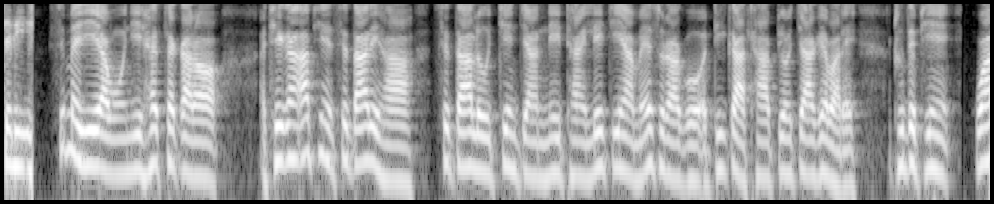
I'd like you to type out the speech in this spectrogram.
cities. စစ်မဲ့ရေးရဝန်ကြီးဟက်ဆက်ကတော့အခြေခံအဖြစ်စစ်သားတွေဟာစစ်သားလိုကြင်ကြံနေထိုင်လေ့ကျင့်ရမယ်ဆိုတာကိုအဓိကထားပြောကြားခဲ့ပါတယ်အထူးသဖြင့်ဝါ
